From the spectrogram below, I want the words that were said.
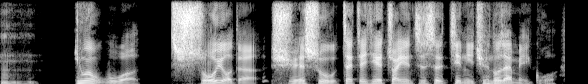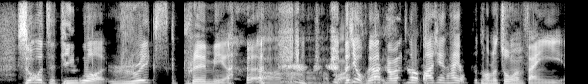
嗯嗯，因为我所有的学术在这些专业知识的建立全都在美国，所以我只听过 risk premium，而且我回到台湾之后发现它有不同的中文翻译，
